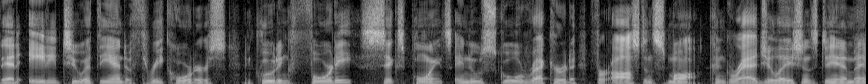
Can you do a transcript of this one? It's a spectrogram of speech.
They had 82 at the end of three quarters, including 46 points, a new school record for Austin Small. Congratulations to him. Eh,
